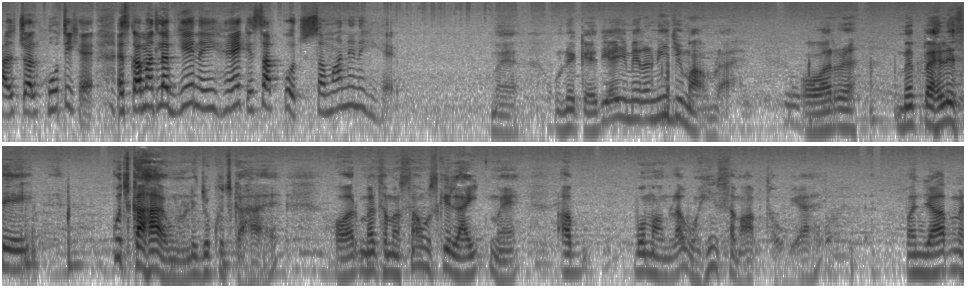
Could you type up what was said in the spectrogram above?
हलचल होती है। इसका मतलब ये नहीं है कि सब कुछ सामान्य नहीं है। मैं उन्हें कह दिया ये मेरा निजी मामला है। और मैं पहले से कुछ कहा है उन्होंने जो कुछ कहा है। और मैं समझता हूँ उसकी लाइट में अब वो मामला वहीं समाप्त हो गया है। पंजाब में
